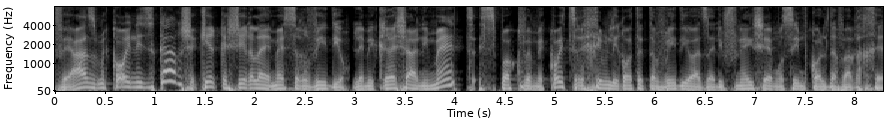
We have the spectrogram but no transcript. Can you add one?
ואז מקוי נזכר שקירק השאיר להם מסר וידאו. למקרה שאני מת, ספוק ומקוי צריכים לראות את הוידאו הזה לפני שהם עושים כל דבר אחר.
